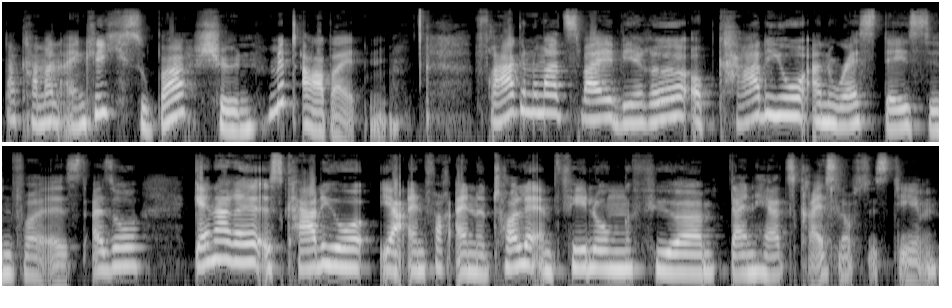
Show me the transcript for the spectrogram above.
da kann man eigentlich super schön mitarbeiten. Frage Nummer zwei wäre, ob Cardio an Rest Days sinnvoll ist. Also Generell ist Cardio ja einfach eine tolle Empfehlung für dein Herz-Kreislauf-System.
